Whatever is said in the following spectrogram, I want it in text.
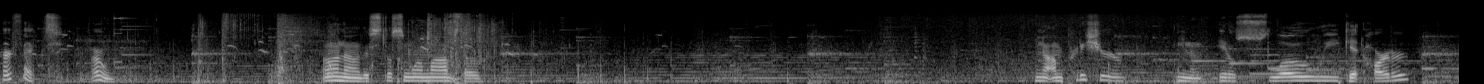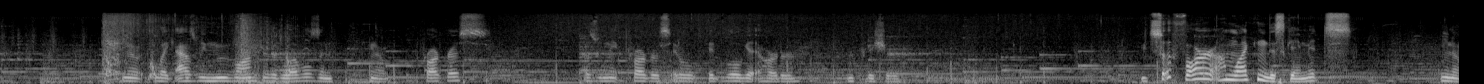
Perfect. Oh, Oh no, there's still some more mobs though. You know, I'm pretty sure, you know, it'll slowly get harder. You know, like as we move on through the levels and, you know, progress. As we make progress, it'll, it will get harder. I'm pretty sure. Dude, so far, I'm liking this game. It's, you know,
